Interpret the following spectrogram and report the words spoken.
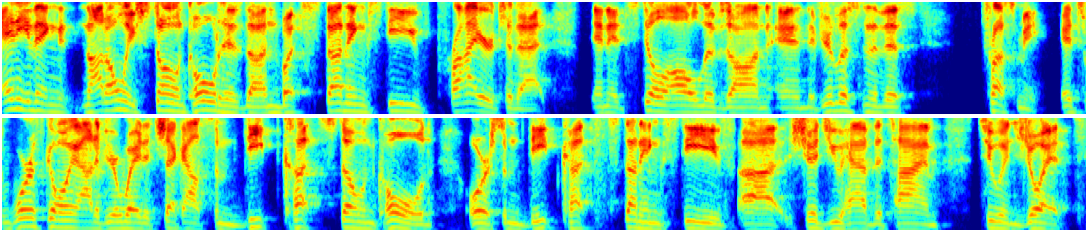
anything not only Stone Cold has done, but stunning Steve prior to that. And it still all lives on. And if you're listening to this, trust me, it's worth going out of your way to check out some deep cut Stone Cold or some deep cut stunning Steve, uh, should you have the time to enjoy it.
